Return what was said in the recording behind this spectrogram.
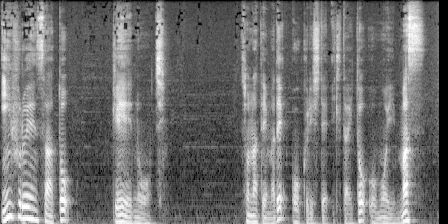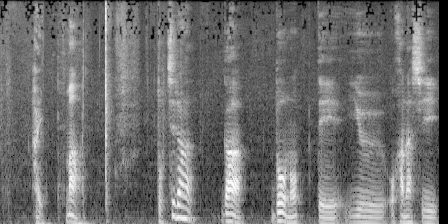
ー、インフルエンサーと芸能人。そんなテーマでお送りしていきたいと思います。はい。まあ、どちらがどうのっていうお話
